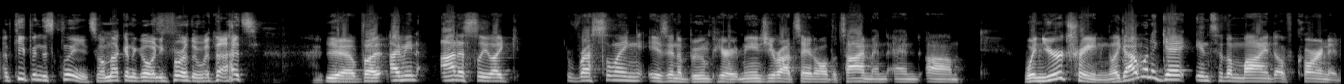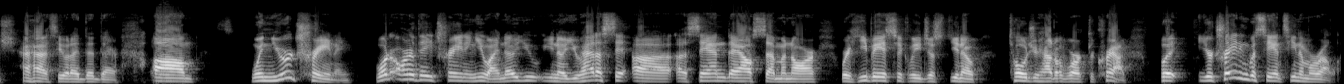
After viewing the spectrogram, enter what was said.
I'm keeping this clean, so I'm not going to go any further with that. Yeah, but I mean, honestly, like wrestling is in a boom period. Me and G Rod say it all the time, and and um, when you're training, like I want to get into the mind of Carnage. See what I did there? Um, when you're training, what are they training you? I know you, you know, you had a uh, a Sandow seminar where he basically just, you know, told you how to work the crowd, but you're training with Santino Marella.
